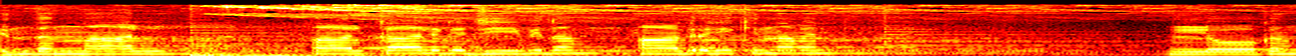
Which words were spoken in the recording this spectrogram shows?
എന്തെന്നാൽ താൽക്കാലിക ജീവിതം ആഗ്രഹിക്കുന്നവൻ. ലോകം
